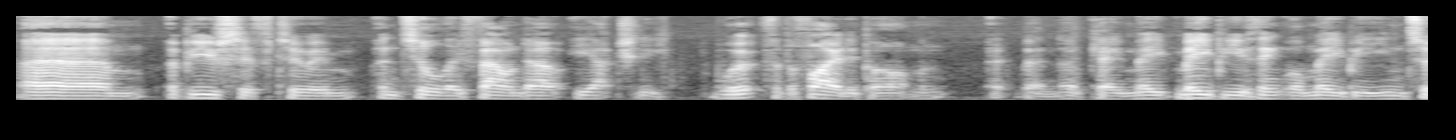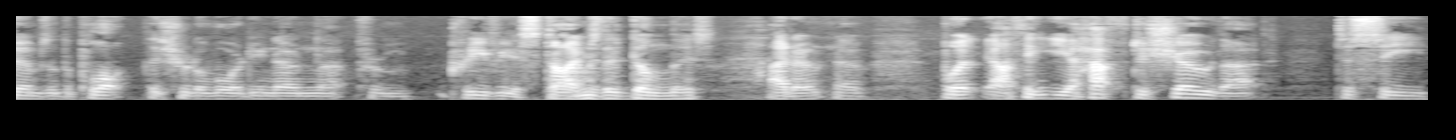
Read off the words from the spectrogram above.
um, abusive to him until they found out he actually worked for the fire department. And okay, may, maybe you think, well, maybe in terms of the plot, they should have already known that from previous times they've done this. I don't know, but I think you have to show that to see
